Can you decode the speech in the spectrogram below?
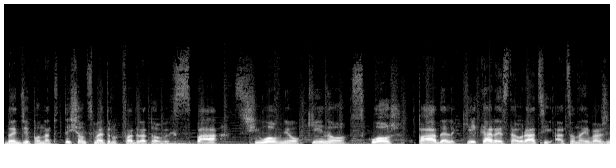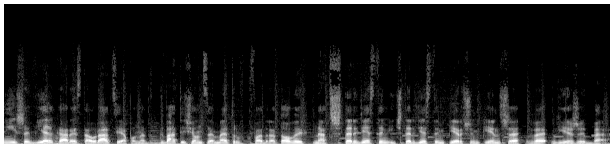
Będzie ponad 1000 metrów kwadratowych, spa siłownią, kino, squash, padel, kilka restauracji, a co najważniejsze, wielka restauracja ponad 2000 metrów kwadratowych na 40 i 41 piętrze we wieży B.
